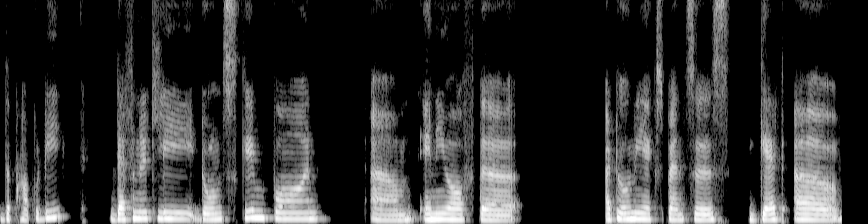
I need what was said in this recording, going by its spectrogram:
the property definitely don't skimp on um, any of the attorney expenses get a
